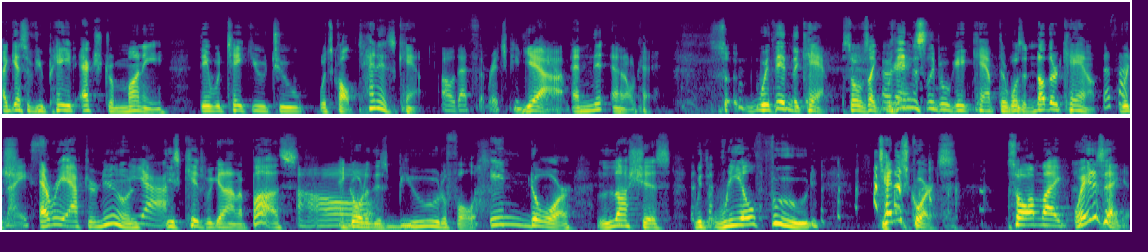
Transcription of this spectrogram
I guess if you paid extra money, they would take you to what's called tennis camp. Oh, that's the rich people. Yeah. camp. And, thi- and okay. so, within the camp. So it was like Okay. within the sleepaway camp, there was another camp. That's not which nice. every afternoon, Yeah. these kids would get on a bus and go to Oh. this beautiful indoor, luscious, with real food tennis courts. So I'm like, wait a second.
